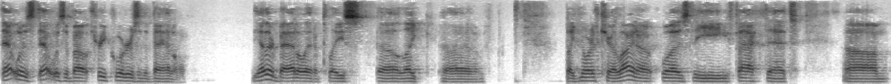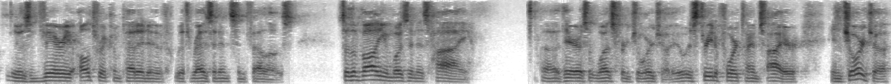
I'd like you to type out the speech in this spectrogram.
that was, that was about three quarters of the battle. The other battle at a place, uh, like, uh, like North Carolina was the fact that, um, it was very ultra competitive with residents and fellows. So the volume wasn't as high uh, there as it was for Georgia. It was three to four times higher in Georgia.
